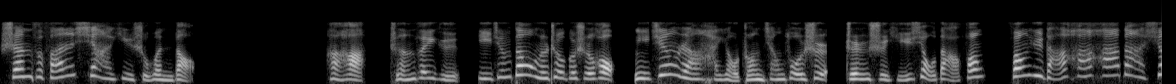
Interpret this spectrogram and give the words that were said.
山子凡下意识问道。哈哈，陈飞宇，已经到了这个时候，你竟然还要装腔作势，真是贻笑大方。方玉达哈哈大笑。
